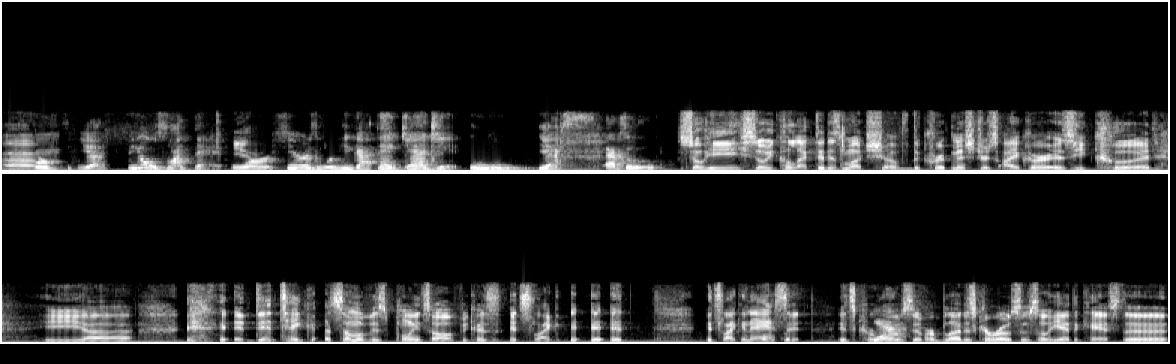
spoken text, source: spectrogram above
Um, or yeah feels like that Yeah. or here's where he got that gadget ooh yes absolutely So he so he collected as much of the Crypt Mistress Ichor as he could. He uh, it did take some of his points off because it's like it, it it's like an acid. It's corrosive. Her blood is corrosive, so he had to cast the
